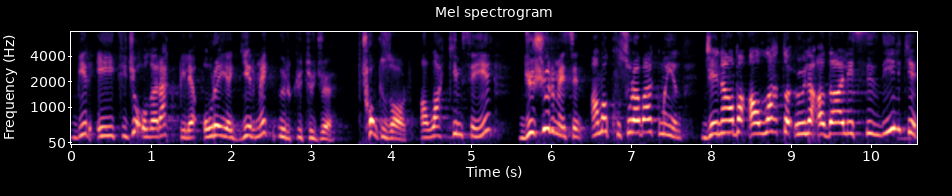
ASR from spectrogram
bir eğitici olarak bile oraya girmek ürkütücü. Çok zor. Allah kimseyi düşürmesin ama kusura bakmayın. Cenabı Allah da öyle adaletsiz değil ki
